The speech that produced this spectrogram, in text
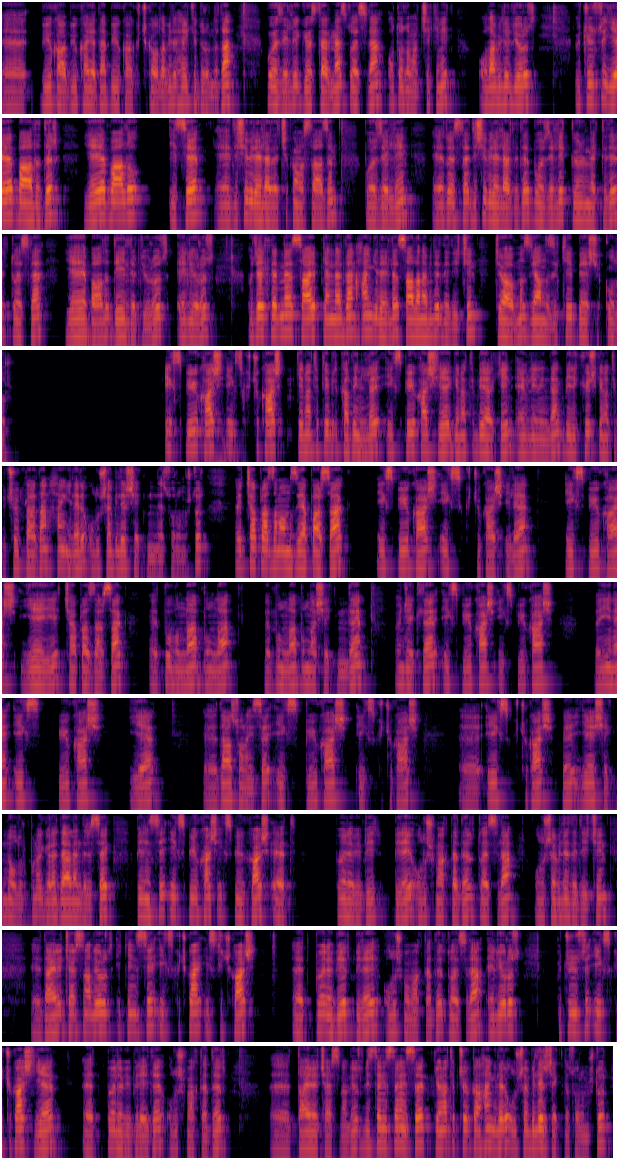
e, büyük A büyük A ya da büyük A küçük A olabilir. Her iki durumda da bu özelliği göstermez. Dolayısıyla otozomal çekinik olabilir diyoruz. Üçüncüsü Y'ye bağlıdır. Y'ye bağlı ise e, dişi bireylerde çıkmaması lazım bu özelliğin. E, dolayısıyla dişi bireylerde de bu özellik görülmektedir. Dolayısıyla Y'ye bağlı değildir diyoruz. Eliyoruz. Özelliklerine sahip genlerden hangileriyle sağlanabilir dediği için cevabımız yalnız 2 B şıkkı olur. X büyük H, X küçük H genotipli bir kadın ile X büyük H, Y genotipli bir erkeğin evliliğinden 1, 2, 3 genotipi çocuklardan hangileri oluşabilir şeklinde sorulmuştur. Evet, çaprazlamamızı yaparsak X büyük H, X küçük H ile X büyük H, Y'yi çaprazlarsak evet, bu bununla, bununla ve bununla, bununla şeklinde öncelikle X büyük H, X büyük H ve yine X büyük H, Y ee, daha sonra ise x büyük h, x küçük h, e, x küçük h ve y şeklinde olur. Buna göre değerlendirirsek birincisi x büyük h, x büyük h evet böyle bir, bir birey oluşmaktadır. Dolayısıyla oluşabilir dediği için e, daire içerisine alıyoruz. İkincisi x küçük h, x küçük h evet böyle bir birey oluşmamaktadır. Dolayısıyla eliyoruz. Üçüncüsü x küçük h, y evet böyle bir bireyde oluşmaktadır e, daire içerisine alıyoruz. Bizden istenen ise genotip çocuklar hangileri oluşabilir şeklinde sorulmuştur.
